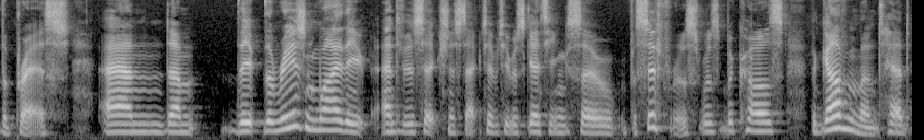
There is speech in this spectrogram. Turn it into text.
the press. And um, the, the reason why the anti-vivisectionist activity was getting so vociferous was because the government had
